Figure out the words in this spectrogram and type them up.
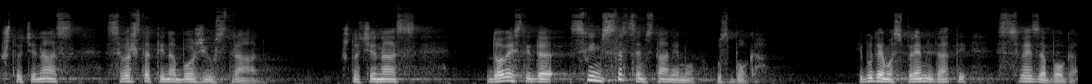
što će nas svrstati na Božju stranu, što će nas dovesti da svim srcem stanemo uz Boga i budemo spremni dati sve za Boga.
